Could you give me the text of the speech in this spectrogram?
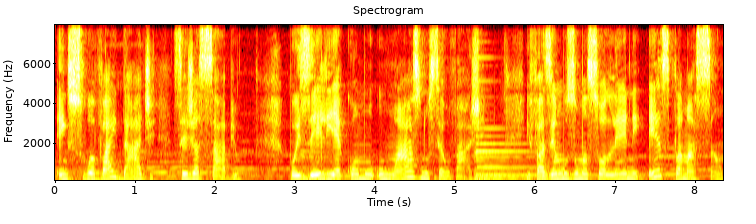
em sua vaidade, seja sábio, pois ele é como um asno selvagem, e fazemos uma solene exclamação:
